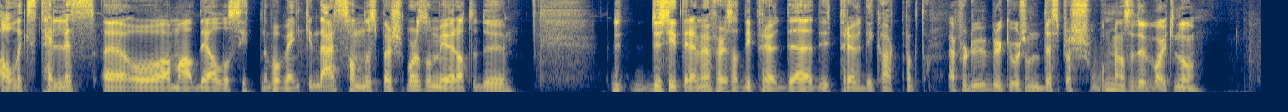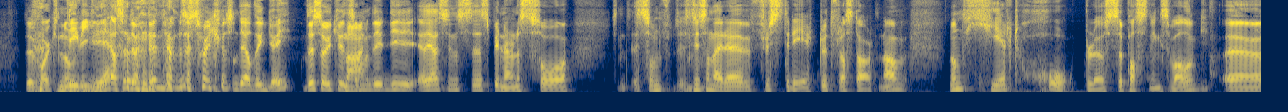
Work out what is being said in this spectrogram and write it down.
Alex Telles eh, og Ahmad Diallo sittende på benken? Det er sånne spørsmål som gjør at du du, du sitter igjen med en følelse at de prøvde, de prøvde ikke hardt nok, da. Ja, for du bruker ord som desperasjon, men altså, det var ikke noe det var ikke noe Vilje. vilje. Altså, det, det, det så ikke ut som de hadde det gøy. Det så ikke ut Nei. som de, de, Jeg syns spillerne så som, litt sånn der frustrert ut fra starten av. Noen helt håpløse pasningsvalg, øh,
